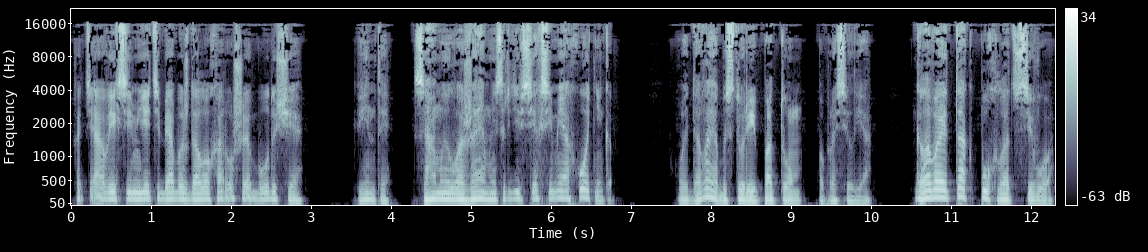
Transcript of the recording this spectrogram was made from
Хотя в их семье тебя бы ждало хорошее будущее. Квинты — самые уважаемые среди всех семей охотников. «Ой, давай об истории потом», — попросил я. Голова и так пухла от всего.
